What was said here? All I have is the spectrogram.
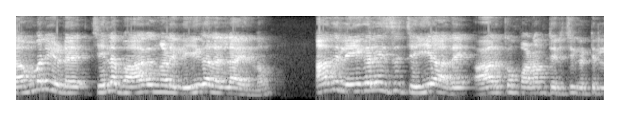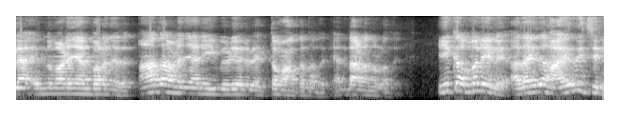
കമ്പനിയുടെ ചില ഭാഗങ്ങൾ ലീഗൽ അല്ല എന്നും അത് ലീഗലൈസ് ചെയ്യാതെ ആർക്കും പണം തിരിച്ചു കിട്ടില്ല എന്നുമാണ് ഞാൻ പറഞ്ഞത്. അതാണ് ഞാൻ ഈ വീഡിയോയിൽ വ്യക്തമാക്കുന്നത്. എന്താണെന്നുള്ളത്? ഈ കമ്പനിയിൽ അതായത് ഹൈറിച്ചിൽ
